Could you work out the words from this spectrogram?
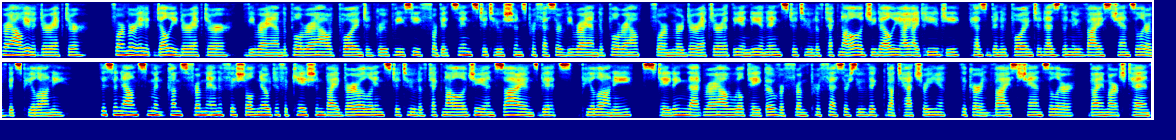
Rao Director Former IIT Delhi Director V. Ramgopal Rao appointed Group VC for BITS Institutions Professor V. Ramgopal Rao, former Director at the Indian Institute of Technology Delhi IIT, has been appointed as the new Vice Chancellor of BITS Pilani. This announcement comes from an official notification by Birla Institute of Technology and Science BITS, Pilani, stating that Rao will take over from Professor Souvik Bhattacharyya, the current Vice Chancellor, by March 10,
